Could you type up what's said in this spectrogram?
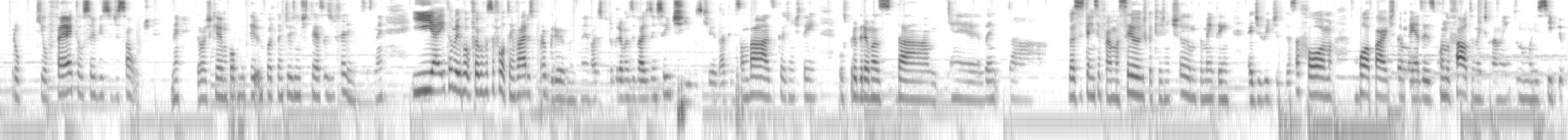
que oferta o serviço de saúde. Né? Então, acho que é um pouco importante a gente ter essas diferenças, né? E aí também, foi o que você falou, tem vários programas, né? Vários programas e vários incentivos, que é da atenção básica, a gente tem os programas da, é, da, da da assistência farmacêutica, que a gente chama, também tem é dividido dessa forma. Boa parte também, às vezes, quando falta medicamento no município,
